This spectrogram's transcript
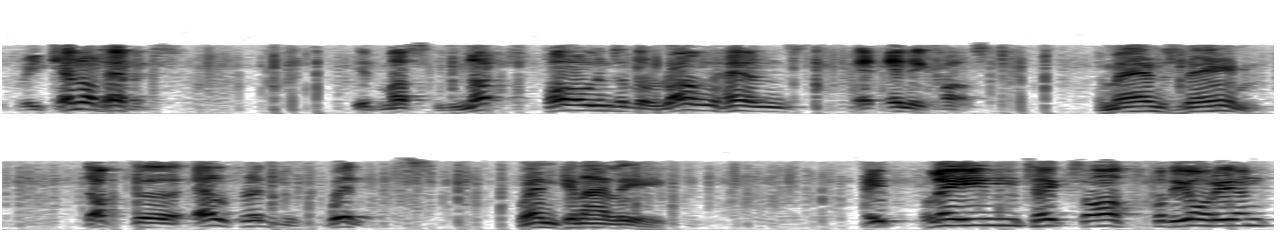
But we cannot have it. It must not fall into the wrong hands at any cost. The man's name? Dr. Alfred Wentz. When can I leave? A plane takes off for the Orient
